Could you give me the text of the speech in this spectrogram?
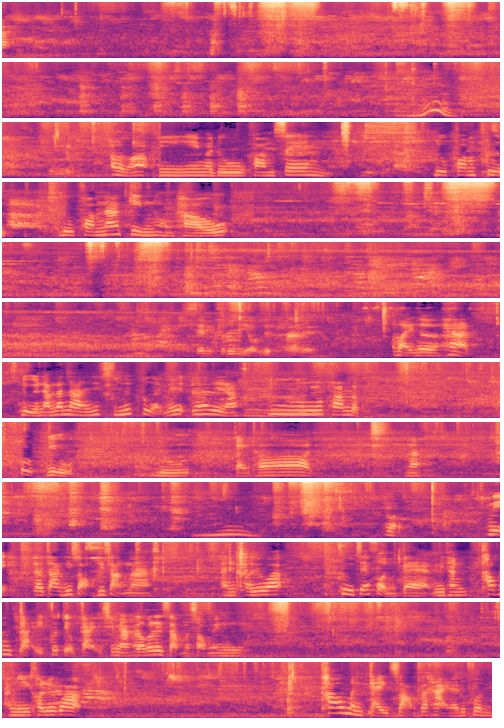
อืมอร่อยมากนี่มาดูความเส้น ดูความกรึบ ดูความน่ากินของเขา เส้นเขาดูเหนียวหนึบมากเลย อร่อยเธอหากอยู่ในน้ำนานๆนี่คือไม่เปื่อยไม่นั่นเลยนะอืมมันมีความแบบกรุบอยู่ ดูไก่ทอดนะอืมอร่อยนี่แล้วจานที่สองที่สั่งมา อันนี้เขาเรียกว่า คือเจ๊ฝนแกมีทั้งข้าวมันไก่ก๋วยเตี๋ยวไก่ใช่ไหมเราก็เลยสั่งมาสองเมนู อันนี้เขาเรียกว่าข้าวมันไก่สามสหายนะทุกคน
